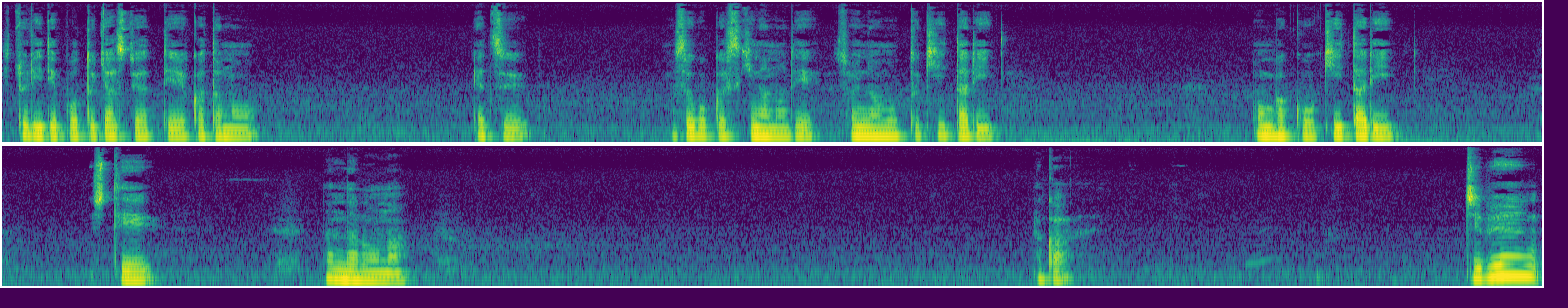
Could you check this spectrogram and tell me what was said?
一人でポッドキャストやっている方のやつすごく好きなのでそういうのをもっと聞いたり音楽を聴いたりしてなんだろうななんか自分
